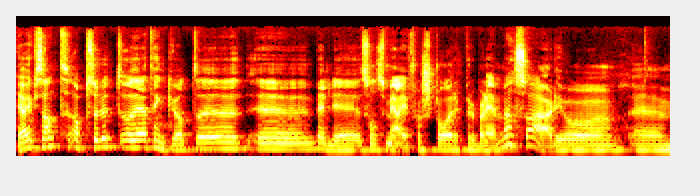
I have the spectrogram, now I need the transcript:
Ja, ikke sant. Absolutt. Og jeg tenker jo at uh, veldig, sånn som jeg forstår problemet, så er det jo uh,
